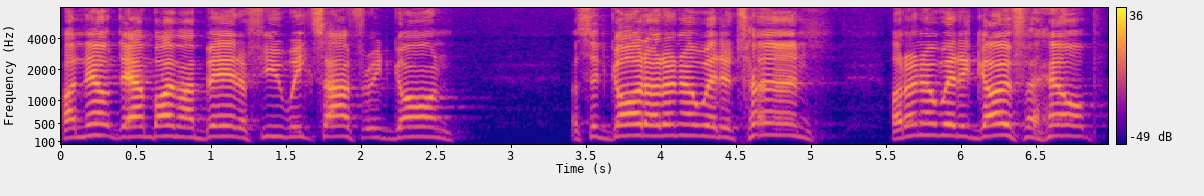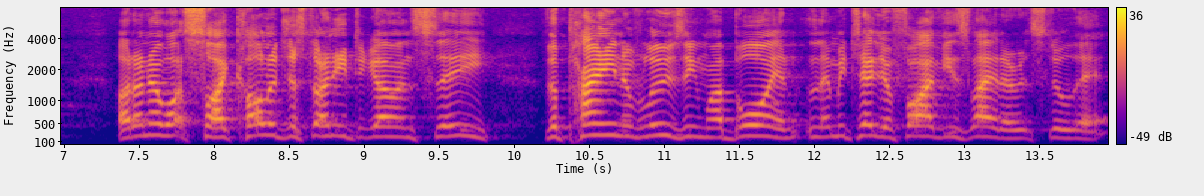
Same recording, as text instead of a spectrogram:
I knelt down by my bed a few weeks after he'd gone. I said, God, I don't know where to turn. I don't know where to go for help. I don't know what psychologist I need to go and see. The pain of losing my boy. And let me tell you, five years later, it's still there.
